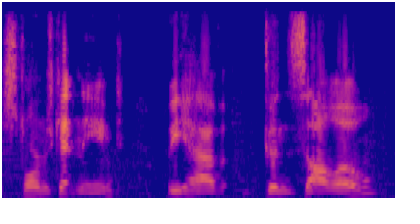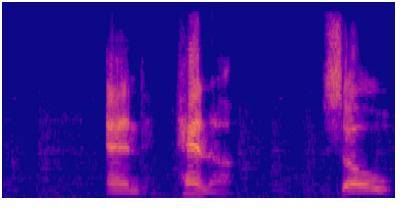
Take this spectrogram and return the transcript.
storms get named, we have Gonzalo and Hanna. So,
